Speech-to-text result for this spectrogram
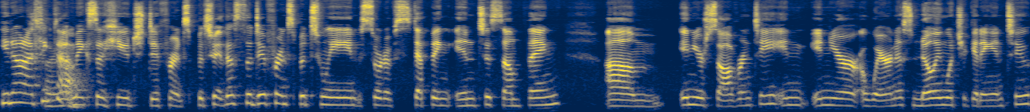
You know, and I think so, that yeah. makes a huge difference between that's the difference between sort of stepping into something um, in your sovereignty, in in your awareness, knowing what you're getting into,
